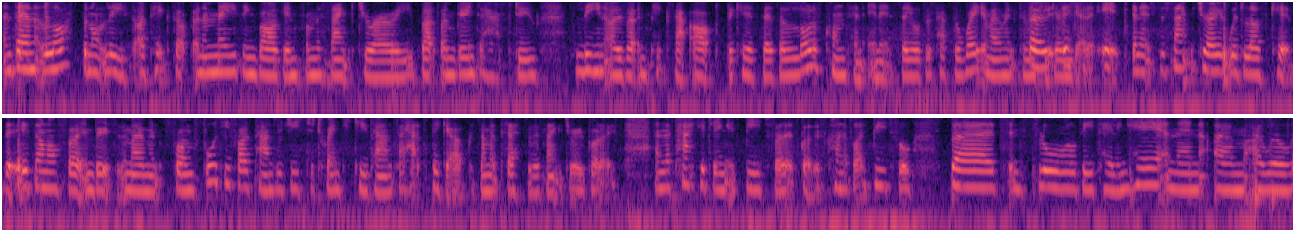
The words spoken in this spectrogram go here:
And then last but not least, I picked up an amazing bargain from the Sanctuary, but I'm going to have to lean over and pick that up because there's a lot of content in it, so you'll just have to wait a moment for so me to go and get it. it. And it's the Sanctuary with Love kit that is on offer in Boots at the moment from £45 reduced to £22. I had to pick it up because I'm obsessed with the Sanctuary products. And the packaging is beautiful. It's got this kind of like beautiful birds and floral detailing here and then um, I will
